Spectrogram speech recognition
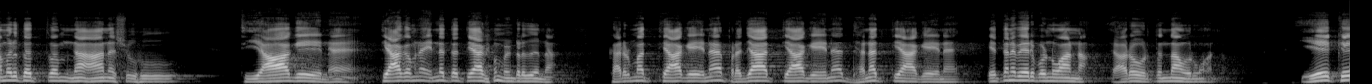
அமிர்தத்வம் நானசுகு தியாகேன. தியாகம்னா என்னத்தை தியாகம் பண்ணுறதுன்னா கர்ம தியாகேன பிரஜா தியாகேன தனத்தியாகேன. எத்தனை பேர் பண்ணுவான்னா? யாரோ ஒருத்தன் தான் வருவான். ஏகே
